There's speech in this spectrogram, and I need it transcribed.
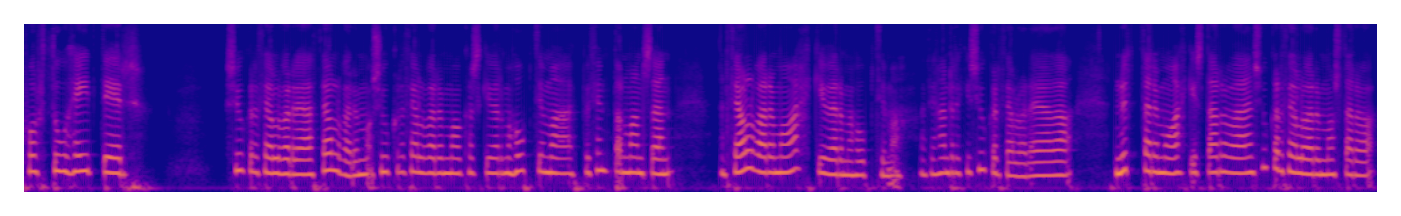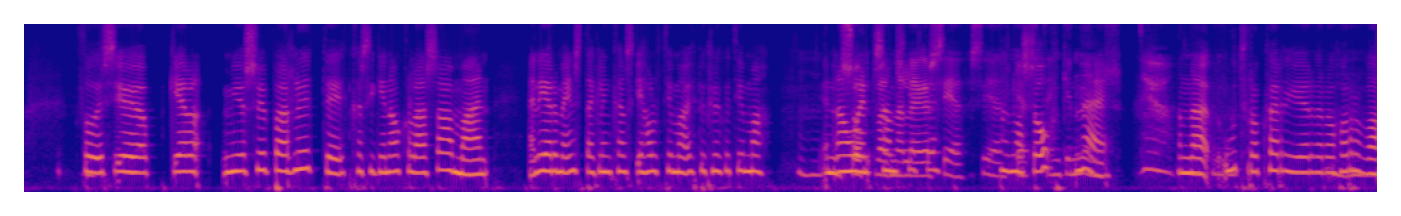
hvort þú heitir sjúkraþjálfari eða þjálfari sjúkraþjálfari má kannski vera með hóptíma upp í 15 manns en, en þjálfari má ekki vera með hóptíma því hann er ekki sjúkraþjálfari eða nuttari má ekki starfa en sjúkraþjálfari má starfa þó þeir séu að gera mjög svipaða hluti kannski ekki nákvæmlega sama en, en eru með einstakling kannski hálftíma upp í klukkutíma Mhm. En náin sóttvarnarlega samskipti? séð, séð Svona ekkert, sótt- engin nei. Munur þannig að út frá hverju er verið að horfa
